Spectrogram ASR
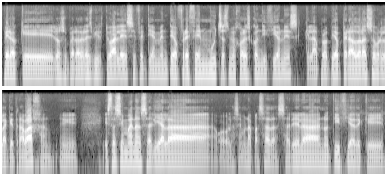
pero que los operadores virtuales efectivamente ofrecen muchas mejores condiciones que la propia operadora sobre la que trabajan. Eh, esta semana salía la, o la semana pasada, salía la noticia de que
